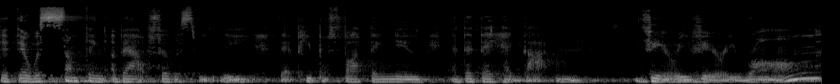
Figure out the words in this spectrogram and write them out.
that there was something about Phillis Wheatley that people thought they knew and that they had gotten very, very wrong.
